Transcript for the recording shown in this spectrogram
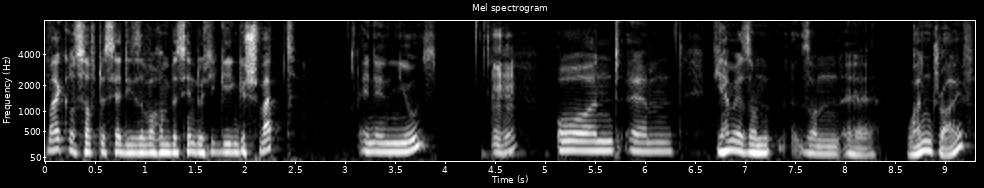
Microsoft ist ja diese Woche ein bisschen durch die Gegend geschwappt in den News. Mhm. Und ähm, die haben ja so ein, so ein äh, OneDrive.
